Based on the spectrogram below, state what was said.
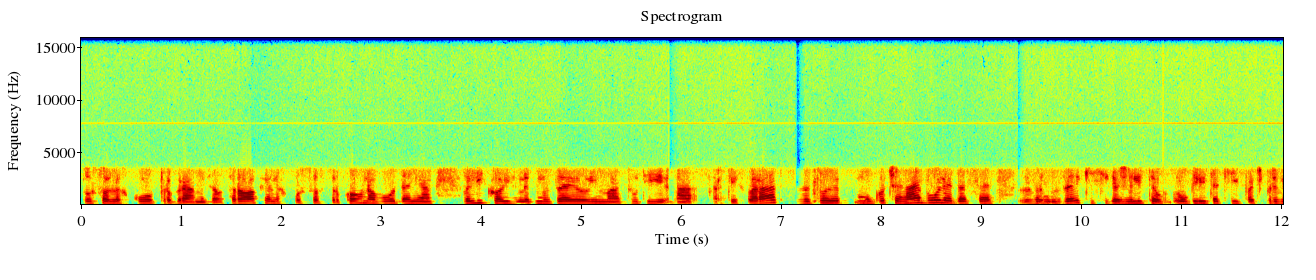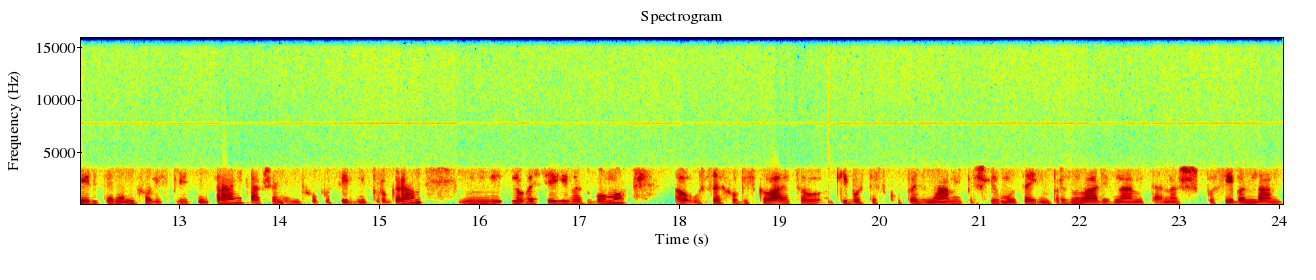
To so lahko programi za otroke, lahko so strokovna vodenja. Veliko izmed muzejev ima tudi odprtih vrat. Zato je mogoče najbolje, da se za muzej, ki si ga želite ogledati, pač preverite na njihovi spletni strani, kakšen je njihov posebni program. In zelo veseli vas bomo, vseh obiskovalcev, ki boste skupaj z nami prišli v muzej in praznovali z nami ta naš poseben dan.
